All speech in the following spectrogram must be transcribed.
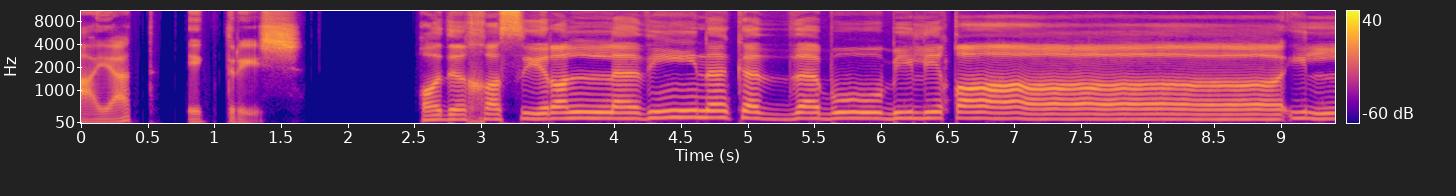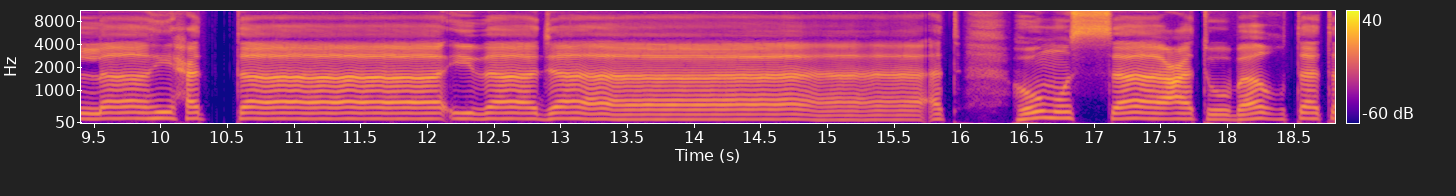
আয়াত একত্রিশ قد خسر الذين كذبوا بلقاء الله حتى إذا جاءتهم الساعة بغتة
